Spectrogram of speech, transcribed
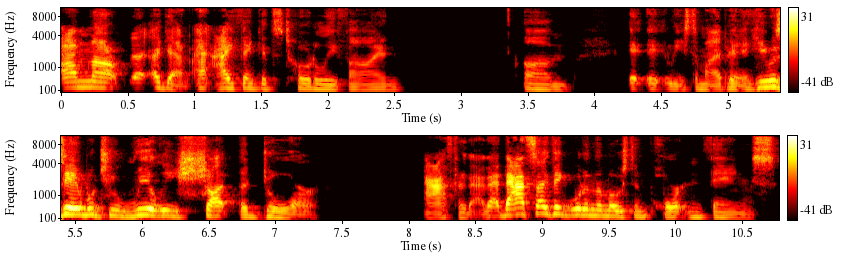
I'm not again, I, I think it's totally fine. Um, at least in my opinion. He was able to really shut the door after that. That's, I think, one of the most important things,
